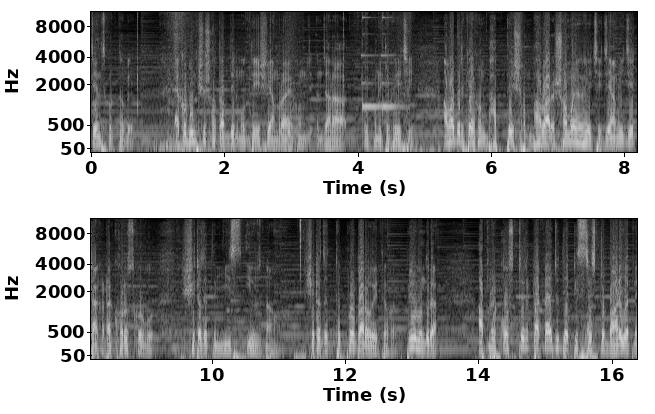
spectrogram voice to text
চেঞ্জ করতে হবে। একবিংশ শতাব্দীর মধ্যে এসে আমরা এখন যারা উপনীত হয়েছি, আমাদেরকে এখন ভাবতে ভাবার সময় হয়েছে যে আমি যে টাকাটা খরচ করব, সেটা যাতে মিস ইউজ না হয়, সেটা যাতে প্রপার ওয়েতে হয়। প্রিয় বন্ধুরা, আপনার কষ্টের টাকায় যদি একটি শ্রেষ্ঠ বাড়ি আপনি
